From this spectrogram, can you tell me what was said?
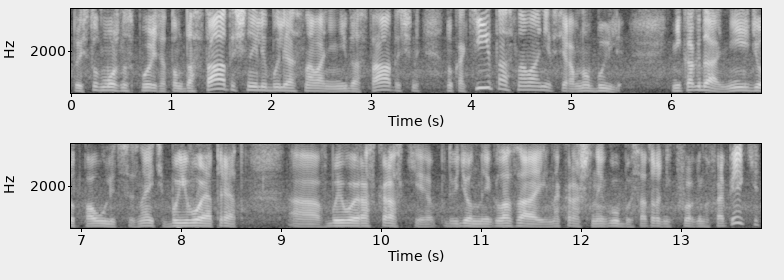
То есть тут можно спорить о том, достаточные ли были основания, недостаточные, но какие-то основания все равно были. Никогда не идет по улице, знаете, боевой отряд а, в боевой раскраске, подведенные глаза и накрашенные губы сотрудников органов опеки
